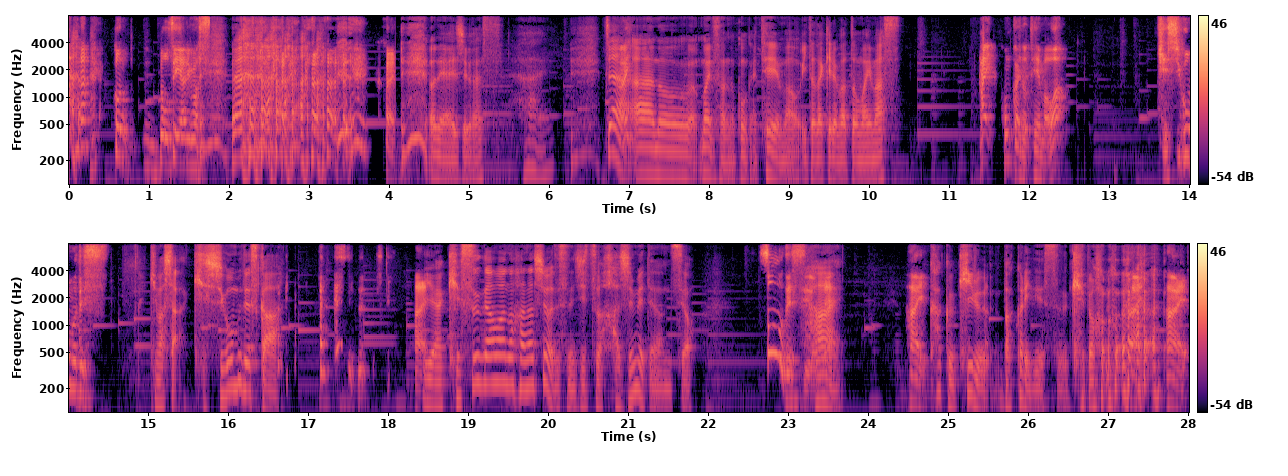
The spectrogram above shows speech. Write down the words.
今どうせやります。お願いします。はい。じゃあ、はい。あのマイトさんの今回のテーマをいただければと思います。はい、今回のテーマは、消しゴムです。来ました。消しゴムですかはいいや消す側の話はですね実は初めてなんですよそうですよね。ははいい。はい。書く切るばっかりですけどはい。はい。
